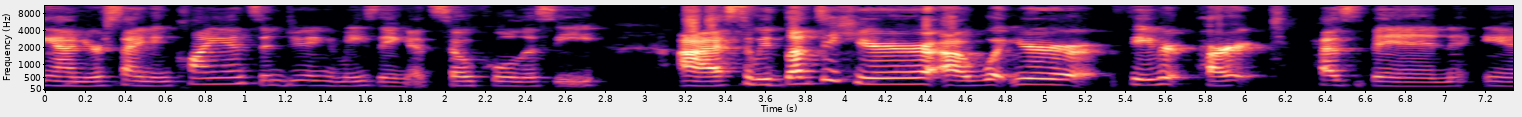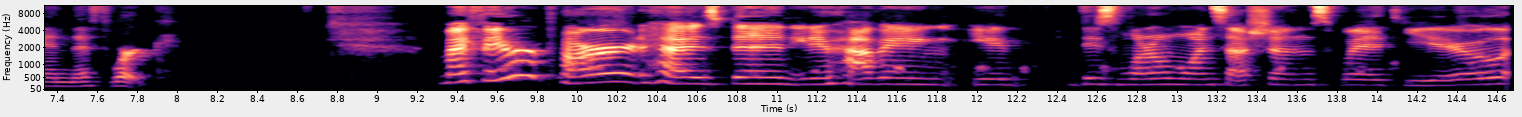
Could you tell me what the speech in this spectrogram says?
and you're signing clients and doing amazing. It's so cool to see. Uh, so we'd love to hear uh, what your favorite part has been in this work my favorite part has been you know having you know, these one-on-one sessions with you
